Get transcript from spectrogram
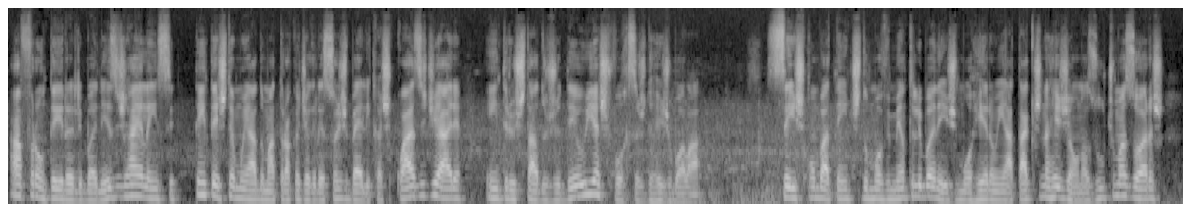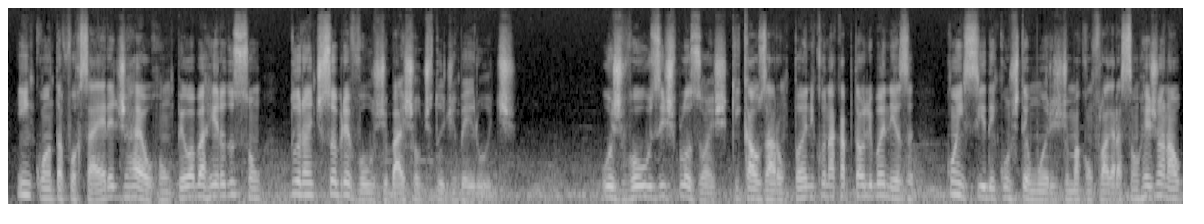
a fronteira libanesa-israelense tem testemunhado uma troca de agressões bélicas quase diária entre o Estado judeu e as forças do Hezbollah. Seis combatentes do movimento libanês morreram em ataques na região nas últimas horas, enquanto a Força Aérea de Israel rompeu a barreira do som durante sobrevoos de baixa altitude em Beirute. Os voos e explosões que causaram pânico na capital libanesa coincidem com os temores de uma conflagração regional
